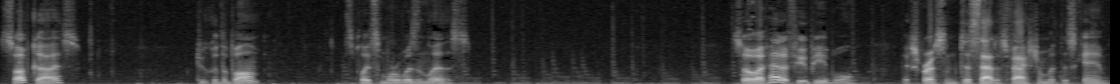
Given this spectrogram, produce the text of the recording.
Sup, guys? Duke of the Bump. Let's play some more Wiz and Liz. So, I've had a few people express some dissatisfaction with this game,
